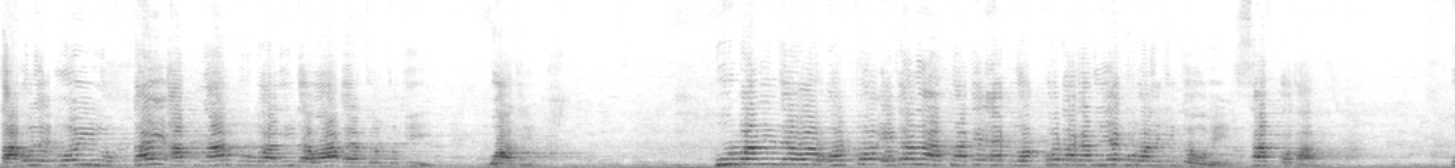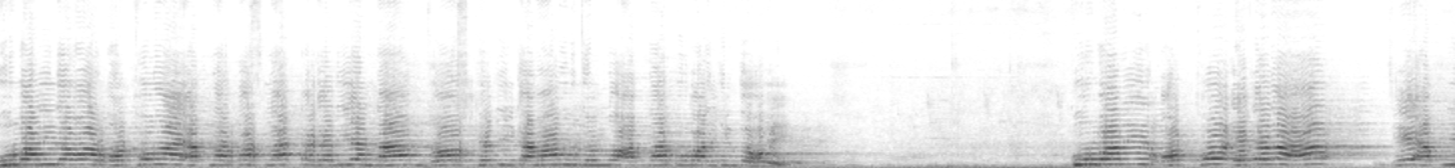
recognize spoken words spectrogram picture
তাহলে ওই লোকটাই আপনার কুরবানি দেওয়া এর জন্য কি? ওয়াজিব। কুরবানি দেওয়ার অর্থ এটা না, আপনাকে এক লক্ষ টাকা দিয়ে কুরবানি কিনতে হবে। সাত কথা। কুরবানি দেওয়ার অর্থ নয় আপনার পাঁচ লাখ টাকা দিয়ে নাম, যশ, খ্যাতি কামানোর জন্য আপনার কুরবানি কিনতে হবে। কুরবানির অর্থ এটা না যে আপনি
